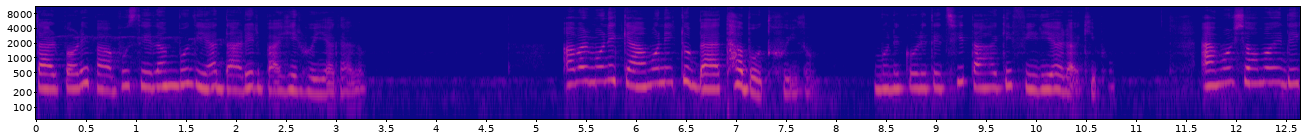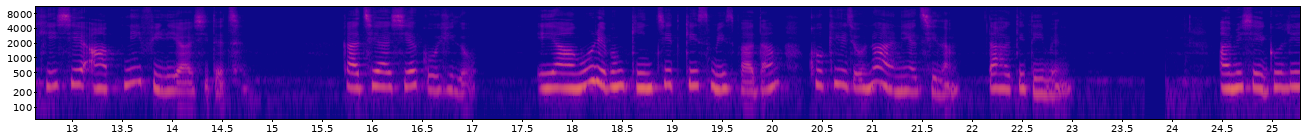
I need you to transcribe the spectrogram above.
তারপরে বাবু সেলাম বলিয়া দ্বারের বাহির হইয়া গেল। আমার মনে কেমন একটু ব্যথা বোধ হইল। মনে করিতেছি তাহাকে ফিরিয়া রাখিব। এমন সময় দেখি সে আপনি ফিরিয়া আসিতেছে। কাছে আসিয়া কহিল এই আঙুর এবং কিঞ্চিত কিসমিস বাদাম খুকির জন্য আনিয়াছিলাম, তাহাকে দিবেন। আমি সেগুলি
